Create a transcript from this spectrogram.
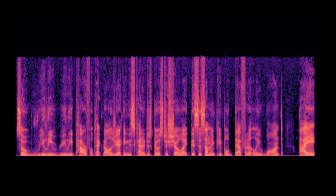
So really, really powerful technology. I think this kind of just goes to show like this is something people definitely want. I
